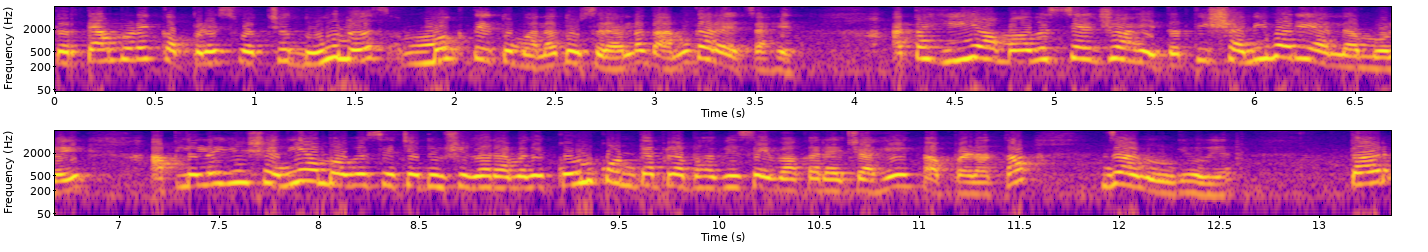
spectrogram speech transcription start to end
तर त्यामुळे कपडे स्वच्छ धुवूनच मग ते तुम्हाला दुसऱ्याला दान करायचे आहेत आता ही अमावस्या जी आहे तर ती शनिवारी आल्यामुळे आपल्याला या शनी अमावस्येच्या दिवशी घरामध्ये कोणकोणत्या प्रभावी सेवा करायच्या आहे हे आपण आता जाणून घेऊया. तर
